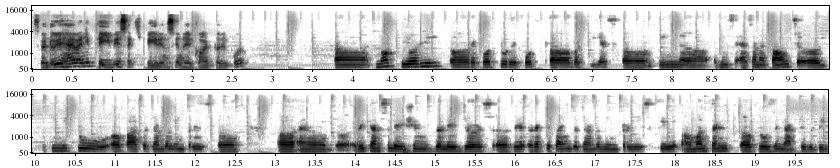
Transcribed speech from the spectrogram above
So do you have any previous experience in record to report? Uh, not purely uh, record to report, uh, but yes, uh, in uh, means as an account, we need to pass a journal entries, reconciliations, the ledgers, re- rectifying the journal entries, the month-end uh, closing activity.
